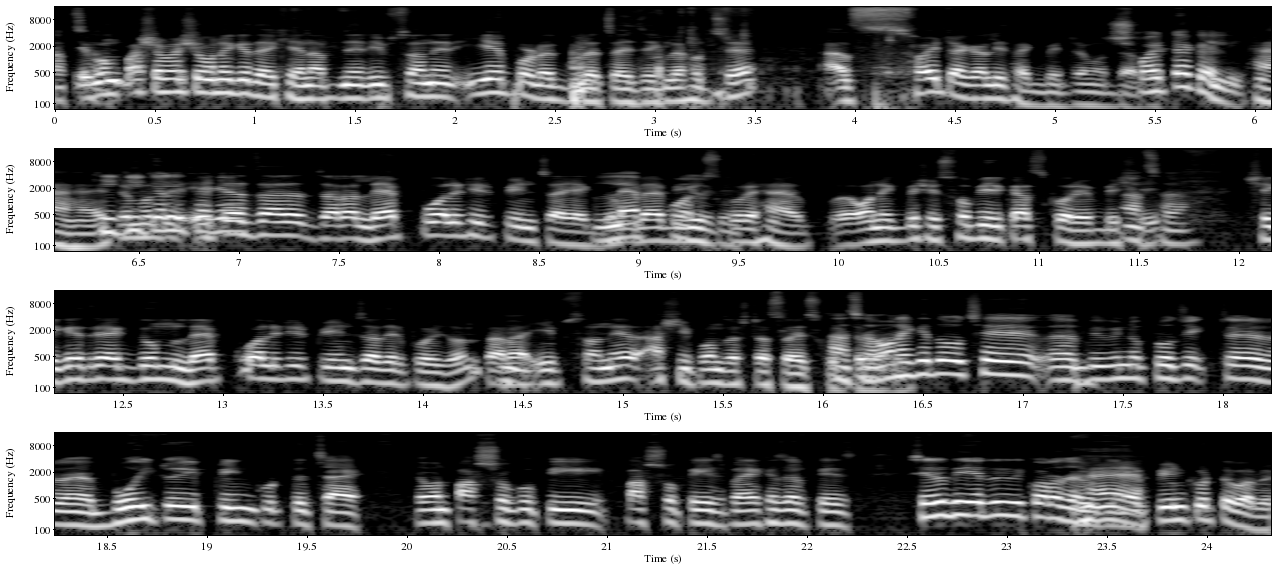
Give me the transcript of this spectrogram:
আচ্ছা। এবং পাশাপাশি অনেকে দেখেন আপনার ইপসনের ইয়ে চাই যেগুলো হচ্ছে ছয়টা থাকবে এটার মধ্যে আবার। ছয়টা কালি হ্যাঁ হ্যাঁ এটা যারা যারা ল্যাব কোয়ালিটির প্রিন্ট চাই একদম ল্যাব ইউজ করে হ্যাঁ অনেক বেশি ছবির কাজ করে বেশি। আচ্ছা। সেক্ষেত্রে একদম ল্যাব কোয়ালিটির প্রিন্ট যাদের প্রয়োজন তারা ইপসনের আশি পঞ্চাশটা চয়েস করতে আচ্ছা অনেকে তো হচ্ছে বিভিন্ন প্রজেক্টের বই টই প্রিন্ট করতে চায়। যেমন পাঁচশো কপি পাঁচশো পেজ বা এক হাজার পেজ সেটা দিয়ে এটা করা যাবে হ্যাঁ প্রিন্ট করতে পারবে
